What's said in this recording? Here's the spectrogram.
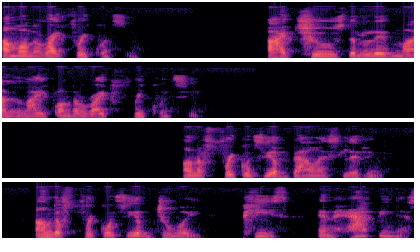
I'm on the right frequency. I choose to live my life on the right frequency. On the frequency of balanced living, on the frequency of joy, peace, and happiness.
